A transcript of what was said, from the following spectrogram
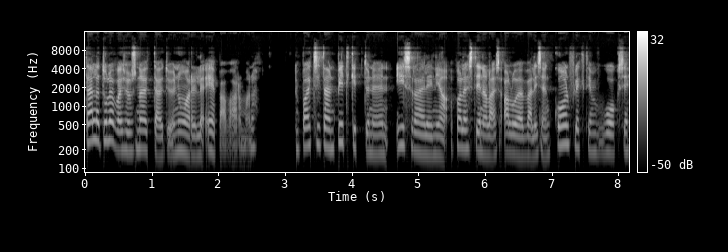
Tällä tulevaisuus näyttäytyy nuorille epävarmana. Paitsi tämän pitkittyneen Israelin ja palestiinalaisalueen välisen konfliktin vuoksi,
